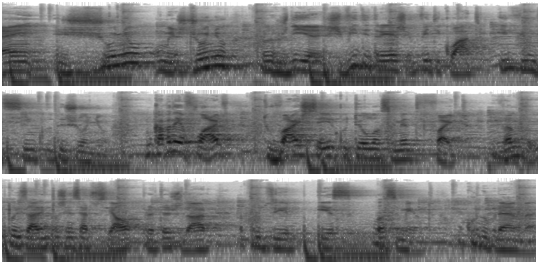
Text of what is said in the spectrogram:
em junho, o mês de junho, nos dias 23, 24 e 25 de junho. No KDF Live, tu vais sair com o teu lançamento feito. Vamos utilizar a inteligência artificial para te ajudar a produzir esse lançamento o cronograma,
